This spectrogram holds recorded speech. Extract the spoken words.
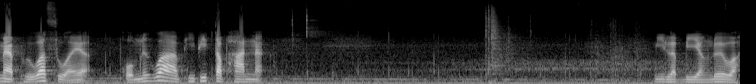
แมปถือว่าสวยอะ่ะ ผมนึกว่าพิพิธภัณฑ์อะ มีระเบียงด้วยวะ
